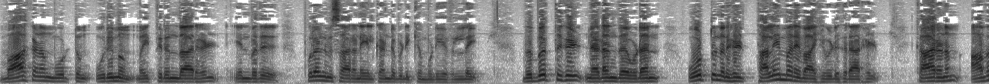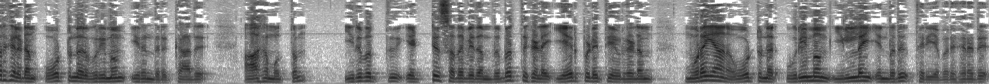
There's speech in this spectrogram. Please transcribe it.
வாகனம் ஓட்டும் உரிமம் வைத்திருந்தார்கள் என்பது புலன் விசாரணையில் கண்டுபிடிக்க முடியவில்லை. விபத்துகள் நடந்தவுடன் ஓட்டுநர்கள் தலைமறைவாகி விடுகிறார்கள். காரணம் அவர்களிடம் ஓட்டுநர் உரிமம் இருந்திருக்காது. ஆக மொத்தம் இருபத்து எட்டு சதவீதம் விபத்துகளை ஏற்படுத்தியவர்களிடம் முறையான ஓட்டுநர் உரிமம் இல்லை என்பது தெரியவருகிறது.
